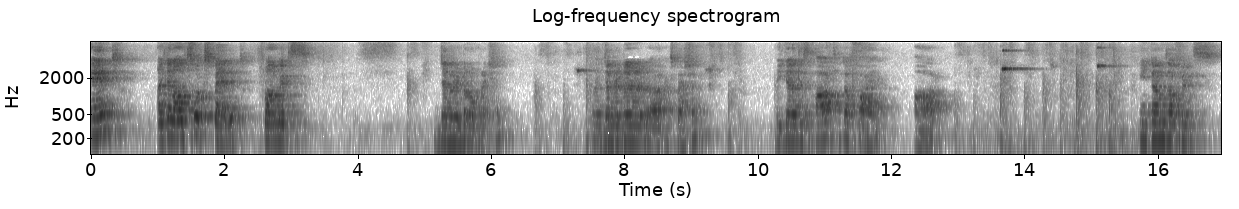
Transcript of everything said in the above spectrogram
And I can also expand it from its generator operation, uh, generator uh, expression, because this r theta phi r in terms of its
